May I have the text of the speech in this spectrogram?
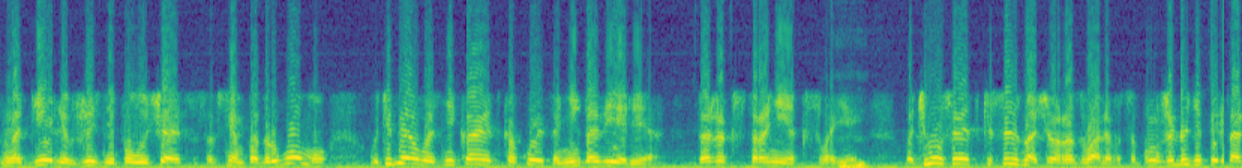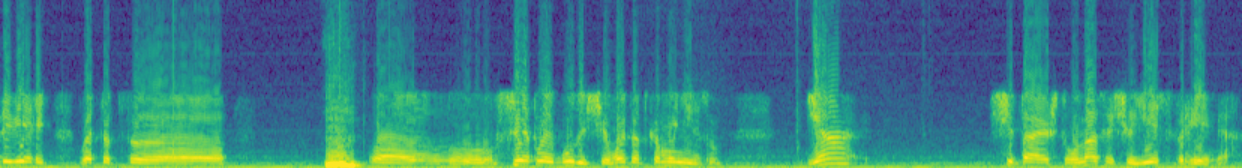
на деле в жизни получается совсем по-другому, у тебя возникает какое-то недоверие даже к стране, к своей. Почему Советский Союз начал разваливаться? Потому что люди перестали верить в этот э, Мгм. э, в светлое будущее, в этот коммунизм. Я считаю, что у нас еще есть время.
